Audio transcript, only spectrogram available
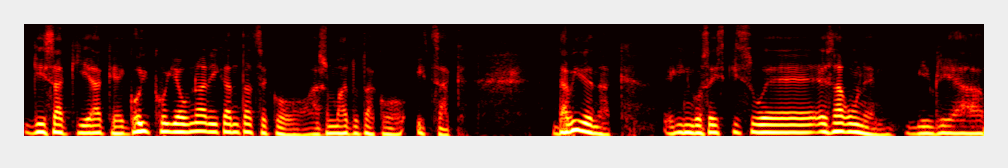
gizakiak eh, goiko jaunari kantatzeko asmatutako hitzak. Davidenak egingo zaizkizue ezagunen Biblia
